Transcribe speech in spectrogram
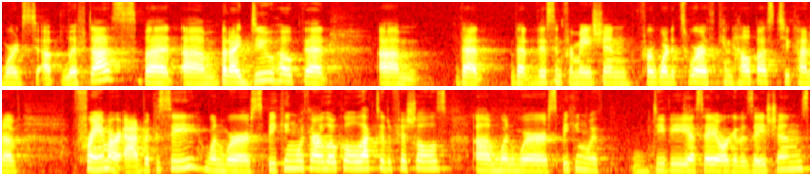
words to uplift us, but, um, but I do hope that, um, that, that this information, for what it's worth, can help us to kind of frame our advocacy when we're speaking with our local elected officials, um, when we're speaking with DVSA organizations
